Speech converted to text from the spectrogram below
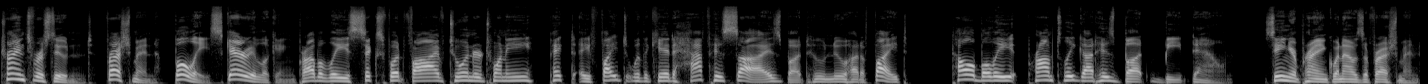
transfer student, freshman, bully, scary looking, probably six foot five, 220, picked a fight with a kid half his size but who knew how to fight. Tall bully promptly got his butt beat down. Senior prank when I was a freshman.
